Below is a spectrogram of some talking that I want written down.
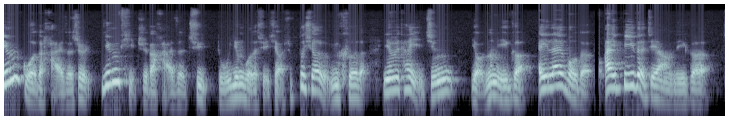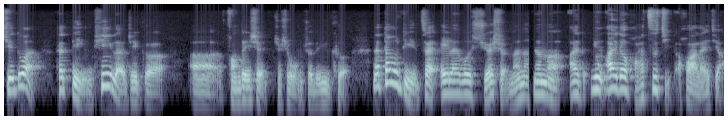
英国的孩子是英体制的孩子去读英国的学校是不需要有预科的，因为他已经有那么一个 A level 的 IB 的这样的一个阶段，他顶替了这个呃 foundation，就是我们说的预科。那到底在 A level 学什么呢？那么爱用爱德华自己的话来讲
